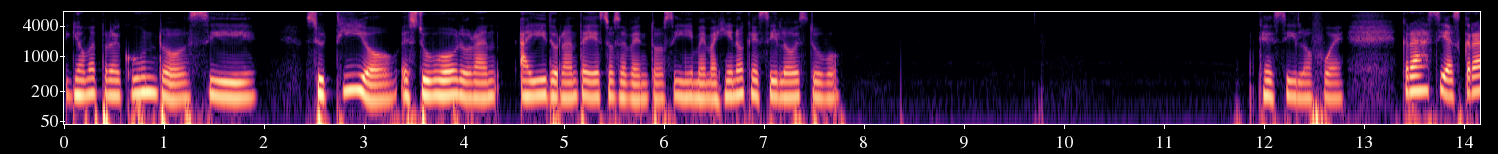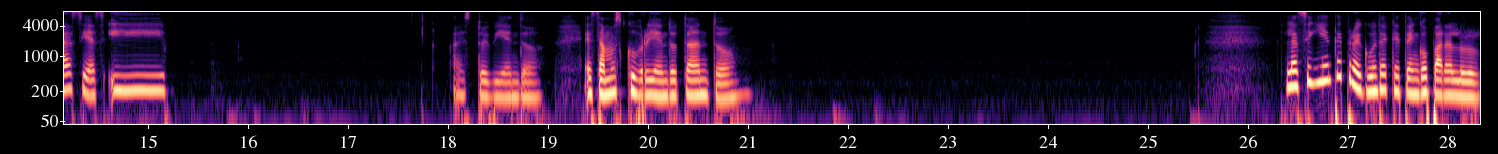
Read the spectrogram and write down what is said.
yo me pregunto si su tío estuvo durante ahí durante estos eventos y me imagino que sí lo estuvo. Que sí lo fue. Gracias, gracias. Y ah, estoy viendo. Estamos cubriendo tanto. La siguiente pregunta que tengo para la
